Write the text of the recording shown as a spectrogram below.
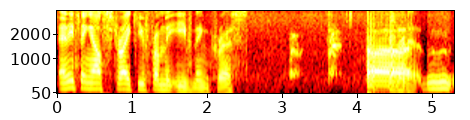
Anything else strike you from the evening, Chris? Uh, n-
